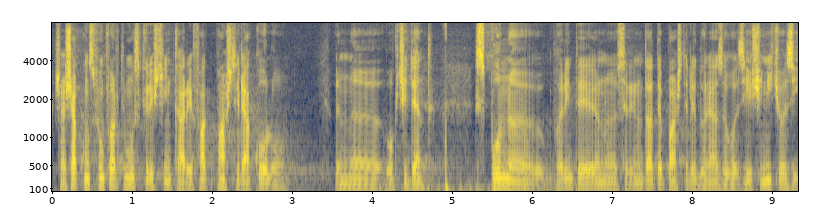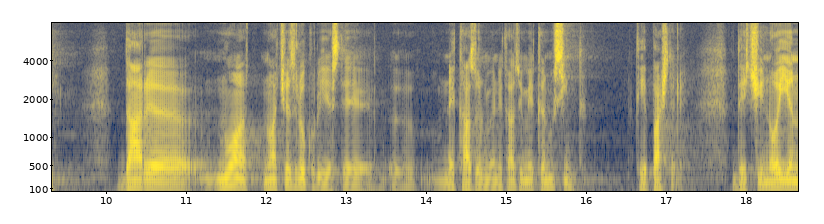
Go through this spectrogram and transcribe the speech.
și așa cum spun foarte mulți creștini care fac Paștere acolo, în uh, Occident, spun, uh, părinte, în serenătate Paștele durează o zi și nici o zi. Dar uh, nu, a, nu acest lucru este necazul meu. Necazul meu e că nu simt că e Paștele. Deci noi în,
